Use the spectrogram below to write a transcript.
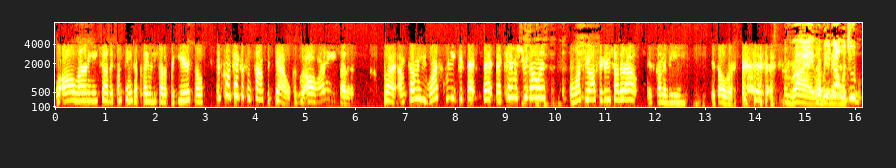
we're all learning each other. Some teams have played with each other for years, so it's going to take us some time to gel because we're all learning each other. But I'm telling you, once we get that that that chemistry going, and once we all figure each other out, it's going to be it's over. Right. Well, That'd be we know what you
